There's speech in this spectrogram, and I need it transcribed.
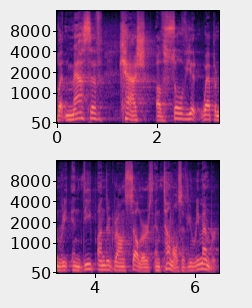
but massive cache of Soviet weaponry in deep underground cellars and tunnels, if you remember.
